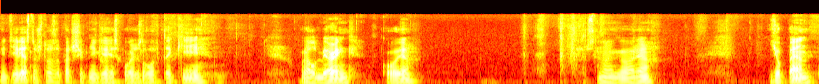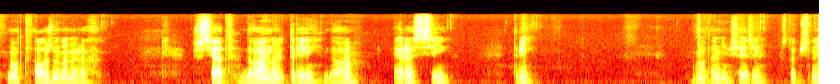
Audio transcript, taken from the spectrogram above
интересно, что за подшипники я использовал. Вот такие. Well bearing. Коя. Собственно говоря. Йопен. Ну вот каталожный номер их. 62032 RSC 3. Вот они, все эти ступичные,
